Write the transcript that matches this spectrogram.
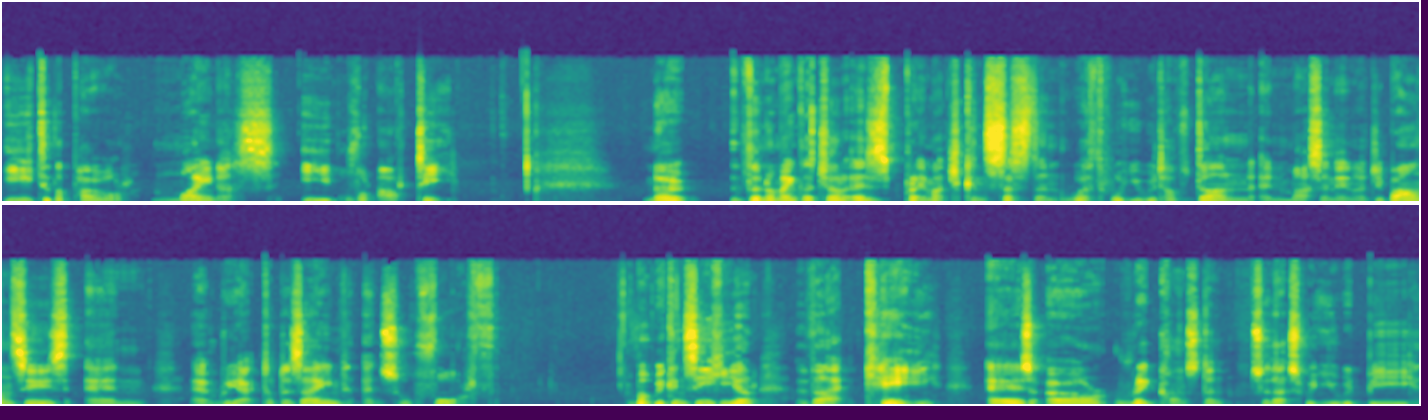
e to the power minus E over RT. Now, the nomenclature is pretty much consistent with what you would have done in mass and energy balances, in uh, reactor design, and so forth. But we can see here that K is our rate constant, so that's what you would be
